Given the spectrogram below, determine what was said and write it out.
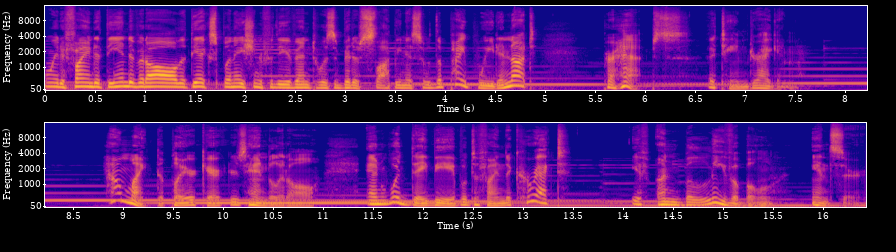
Only to find at the end of it all that the explanation for the event was a bit of sloppiness with the pipeweed and not, perhaps, a tame dragon. How might the player characters handle it all, and would they be able to find the correct, if unbelievable, answer?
